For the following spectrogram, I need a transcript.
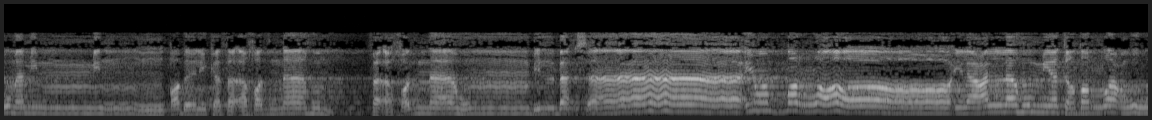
أمم من قبلك فأخذناهم فأخذناهم بالبأساء والضراء لعلهم يتضرعون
